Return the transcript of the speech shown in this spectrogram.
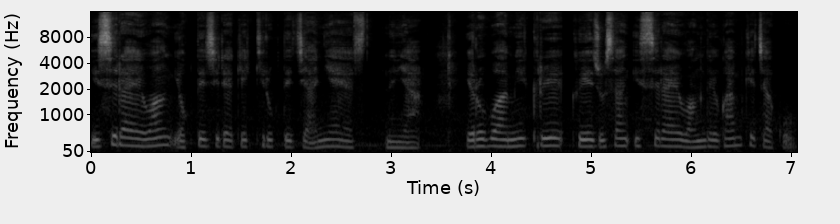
이스라엘 왕 역대지략에 기록되지 아니하였느냐. 여로보암이 그를 그의 조상 이스라엘 왕들과 함께 자고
